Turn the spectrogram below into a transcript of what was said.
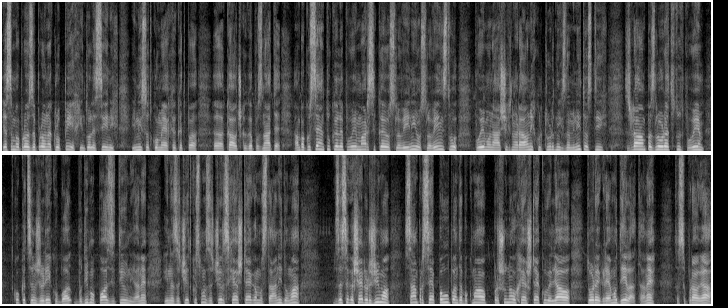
jaz sem pa pravzaprav na klopeh, in to lesenih, in niso tako mehke kot pa kavč, ki ga poznate. Ampak vseeno tukajle povem marsikaj o Sloveniji, o slovenstvu, povem o naših naravnih kulturnih znamenitostih, zraven pa zelo rad tudi povem, tako kot sem že rekel, bodimo pozitivni. In na začetku smo začeli s hashtagom Ostani doma, zdaj se ga še držimo, sam pri sebi pa upam, da bo kmalu prišel nov hashtag v veljavo, torej gremo delat, a ne. To se pravi, ja,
